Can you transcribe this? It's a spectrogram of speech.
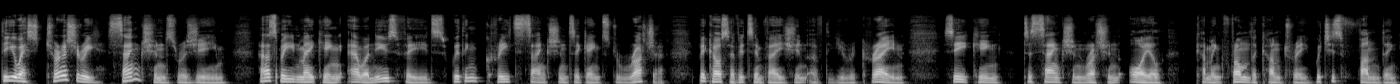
The US Treasury sanctions regime has been making our news feeds with increased sanctions against Russia because of its invasion of the Ukraine, seeking to sanction Russian oil coming from the country which is funding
